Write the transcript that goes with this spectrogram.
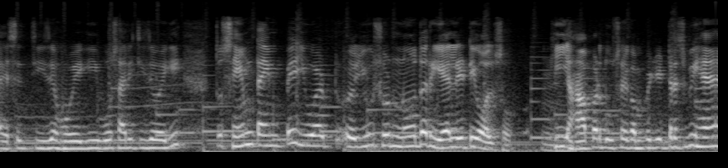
ऐसी चीज़ें होएगी वो सारी चीज़ें होएगी तो सेम टाइम पे you have you should know the reality also कि यहाँ पर दूसरे कंपिटिटर्स भी हैं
